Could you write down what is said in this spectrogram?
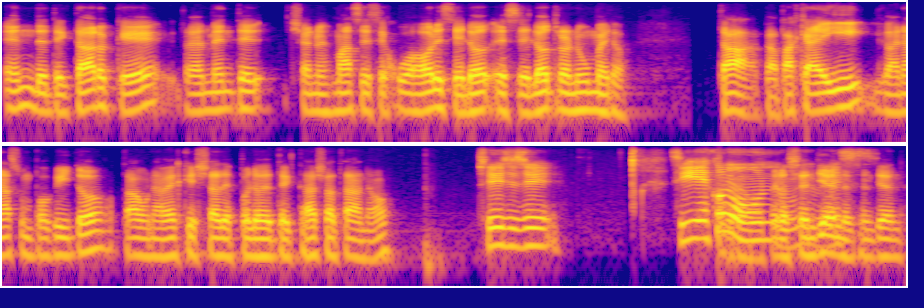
en detectar que realmente ya no es más ese jugador, es el, es el otro número. Está, capaz que ahí ganás un poquito, está, una vez que ya después lo detectás, ya está, ¿no? Sí, sí, sí. Sí, es como Pero, un. pero se entiende, es- se entiende.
